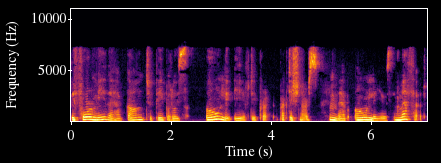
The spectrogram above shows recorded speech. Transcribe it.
before me, they have gone to people who is only EFT pr- practitioners. Mm. They have only used the method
